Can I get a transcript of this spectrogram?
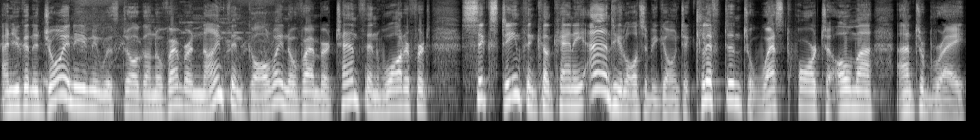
And you can enjoy an evening with Doug on November 9th in Galway, November 10th in Waterford, 16th in Kilkenny, and he'll also be going to Clifden, to Westport, to Omagh, and to Bray.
